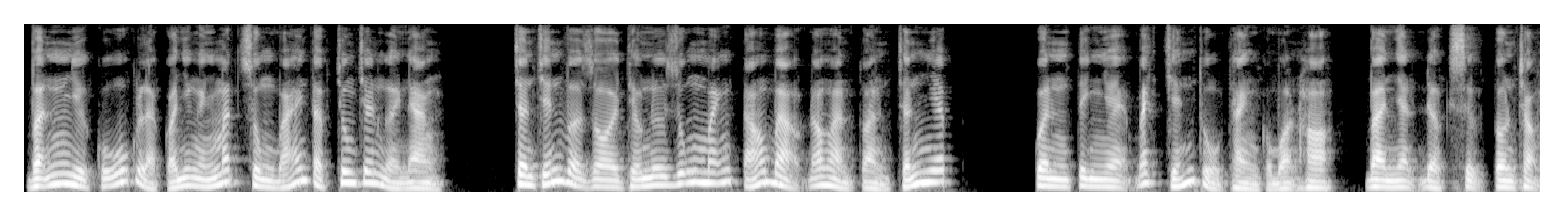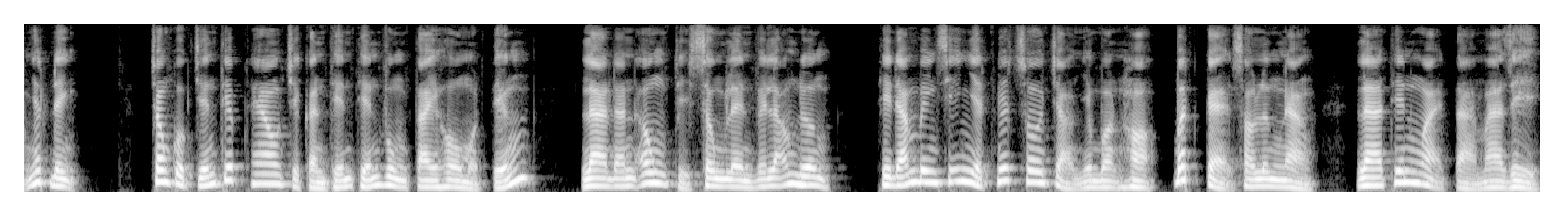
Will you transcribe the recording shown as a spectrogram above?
Vẫn như cũ là có những ánh mắt sùng bái tập trung trên người nàng. Trận chiến vừa rồi thiếu nữ dũng mãnh táo bạo đã hoàn toàn chấn nhiếp quân tinh nhuệ bách chiến thủ thành của bọn họ và nhận được sự tôn trọng nhất định. Trong cuộc chiến tiếp theo chỉ cần thiến thiến vùng tay hô một tiếng, là đàn ông thì xông lên với lão nương, thì đám binh sĩ nhiệt huyết sôi trào như bọn họ, bất kể sau lưng nàng là thiên ngoại tả ma gì,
